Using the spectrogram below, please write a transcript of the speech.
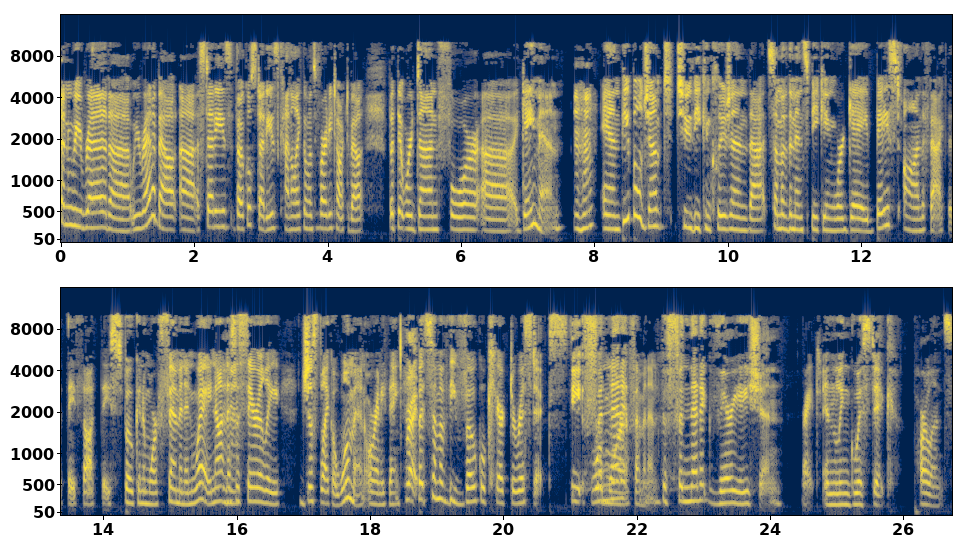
and we read, uh, we read about, uh, studies, vocal studies, kind of like the ones we've already talked about, but that were done for, uh, gay men. mm-hmm. And people jumped to the conclusion that some of the men speaking were gay based on the fact that they thought they spoke in a more feminine way, not Mhm. necessarily just like a woman or anything, Right. but some of the vocal characteristics the were more feminine. the phonetic variation Right. in linguistic parlance.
